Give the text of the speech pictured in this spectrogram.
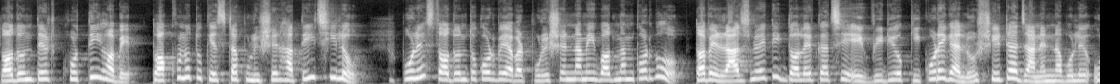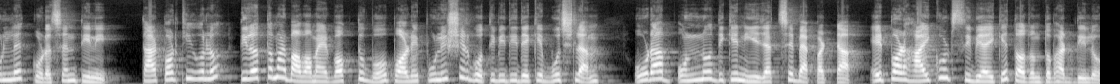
তদন্তের করতেই হবে। তখনও তো কেসটা পুলিশের হাতেই ছিল। পুলিশ তদন্ত করবে, আবার পুলিশের নামেই বদনাম করব? তবে রাজনৈতিক দলের কাছে এই ভিডিও কি করে গেল, সেটা জানেন না বলে উল্লেখ করেছেন তিনি। তারপর কি হলো? তিলোত্তমার বাবা মায়ের বক্তব্য, পরে পুলিশের গতিবিধি দেখে বুঝলাম, ওরা অন্য দিকে নিয়ে যাচ্ছে ব্যাপারটা। এরপর হাইকোর্ট সিবিআইকে তদন্তভার দিল।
